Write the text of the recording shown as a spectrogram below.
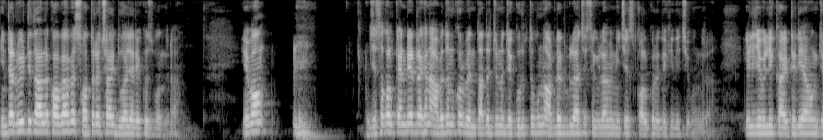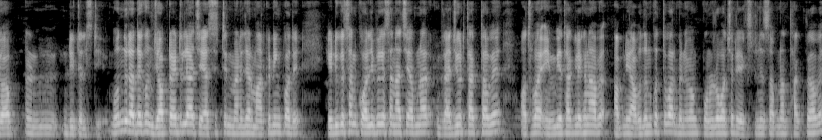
ইন্টারভিউটি তাহলে কবে হবে? সতেরো ছয় দু হাজার একুশ, বন্ধুরা। এবং যে সকল ক্যান্ডিডেটরা এখানে আবেদন করবেন, তাদের জন্য যে গুরুত্বপূর্ণ আপডেটগুলো আছে, সেগুলো আমি নিচে স্কল করে দেখিয়ে দিচ্ছি বন্ধুরা। এলিজিবিলি ক্রাইটেরিয়া এবং জব ডিটেলসটি বন্ধুরা, দেখুন জব টাইটেলে আছে অ্যাসিস্ট্যান্ট ম্যানেজার মার্কেটিং পদে। এডুকেশান কোয়ালিফিকেশান আছে আপনার গ্র্যাজুয়েট থাকতে হবে, অথবা এমবিএ থাকলে এখানে আপনি আবেদন করতে পারবেন এবং পনেরো বছরের এক্সপিরিয়েন্স আপনার থাকতে হবে,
